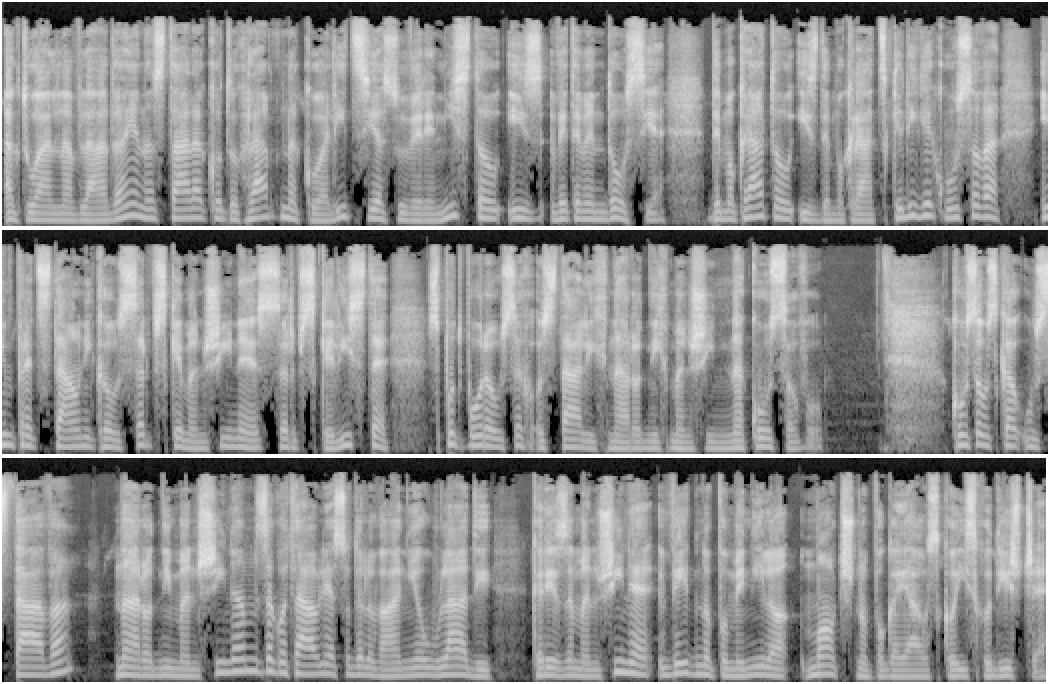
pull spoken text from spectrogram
Aktualna vlada je nastala kot ohlapna koalicija suverenistov iz Vetevendosje, demokratov iz Demokratske lige Kosova in predstavnikov srpske manjšine Srpske liste s podporo vseh ostalih narodnih manjšin na Kosovu. Kosovska ustava Narodnim manjšinam zagotavlja sodelovanje v vladi, kar je za manjšine vedno pomenilo močno pogajalsko izhodišče,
